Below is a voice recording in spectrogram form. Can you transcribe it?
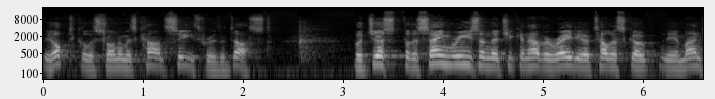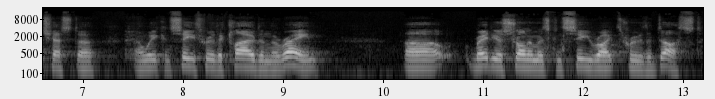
The optical astronomers can't see through the dust. But just for the same reason that you can have a radio telescope near Manchester and we can see through the cloud and the rain, uh, radio astronomers can see right through the dust.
